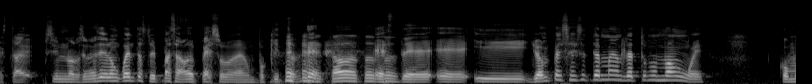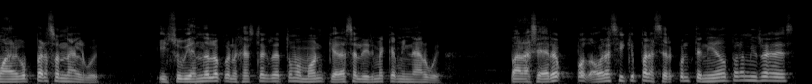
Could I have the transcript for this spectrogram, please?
estoy, si no, si no se dieron cuenta, estoy pasado de peso eh, un poquito. todo, todo, todo. Este, eh, y yo empecé ese tema del reto mamón, güey, como algo personal, güey. Y subiéndolo con el hashtag reto mamón, que era salirme a caminar, güey. Para hacer, pues ahora sí que para hacer contenido para mis redes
